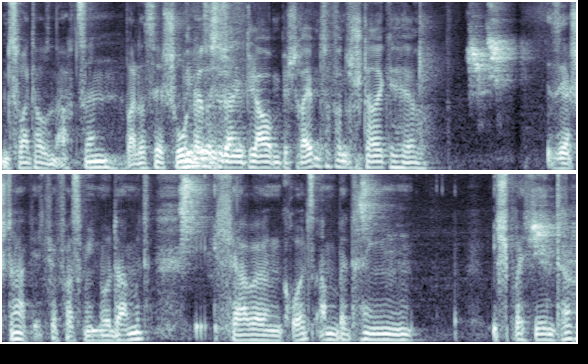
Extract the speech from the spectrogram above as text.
in 2018, war das ja schon wie würdest du deinen Glauben beschreiben, so von der Stärke her? sehr stark. Ich befasse mich nur damit. Ich habe ein Kreuz am Bett hängen. Ich spreche jeden Tag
